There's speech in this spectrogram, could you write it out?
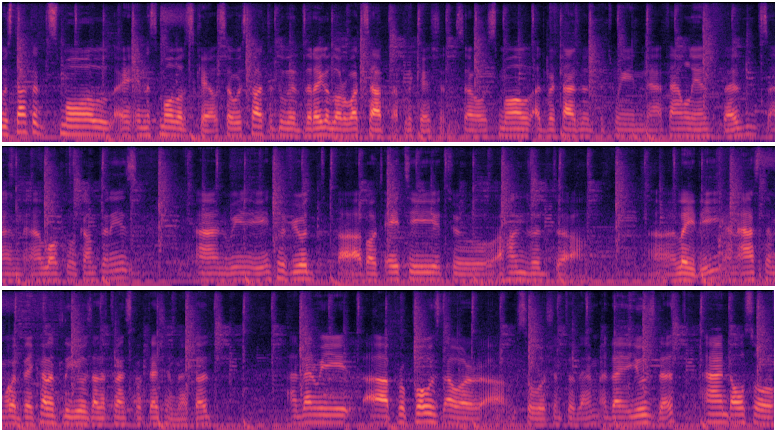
We started small, in a smaller scale. So we started with the regular WhatsApp application. So small advertisement between uh, family and friends and uh, local companies. And we interviewed uh, about 80 to 100 uh, uh, lady and asked them what they currently use as a transportation method. And then we uh, proposed our um, solution to them and they used it. And also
